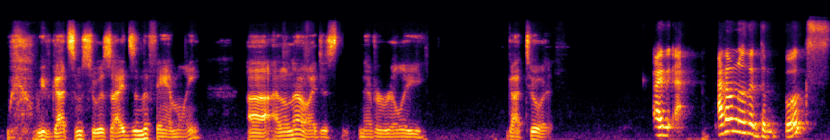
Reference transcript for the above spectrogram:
we've got some suicides in the family. Uh, I don't know. I just never really got to it. I I don't know that the books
